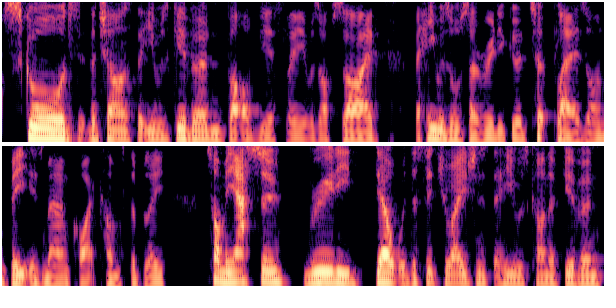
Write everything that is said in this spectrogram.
scored the chance that he was given, but obviously it was offside. But he was also really good. Took players on, beat his man quite comfortably. Tomiyasu really dealt with the situations that he was kind of given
